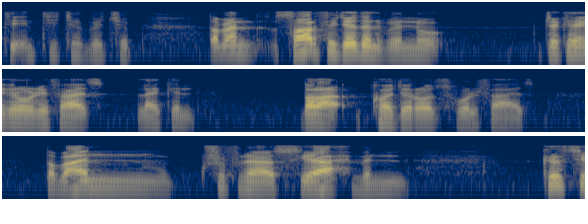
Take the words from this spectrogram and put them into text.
TNT Championship. طبعا صار في جدل بأنه جاك هيجر هو اللي فاز لكن طلع كودي روز هو الفائز طبعا شفنا صياح من كريس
